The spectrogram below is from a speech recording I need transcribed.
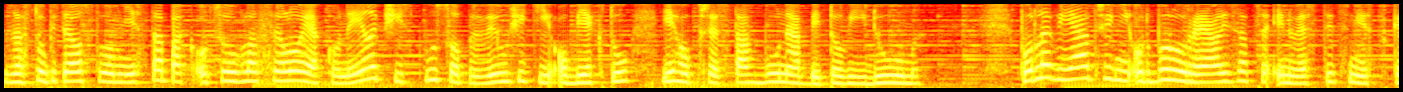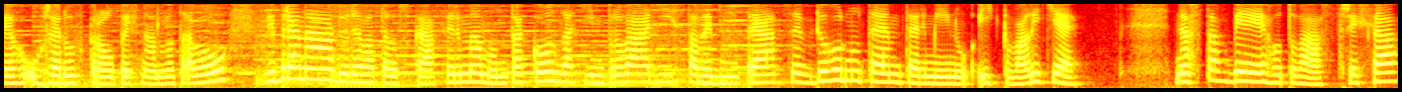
Zastupitelstvo města pak odsouhlasilo jako nejlepší způsob využití objektu jeho přestavbu na bytový dům. Podle vyjádření odboru realizace investic Městského úřadu v Krolpech nad Vltavou vybraná dodavatelská firma Montaco zatím provádí stavební práce v dohodnutém termínu i kvalitě. Na stavbě je hotová střecha,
